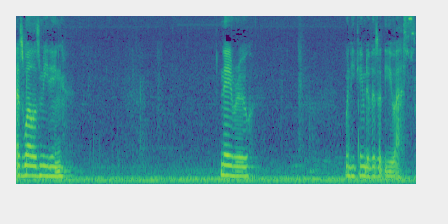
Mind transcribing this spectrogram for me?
As well as meeting Nehru when he came to visit the US.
